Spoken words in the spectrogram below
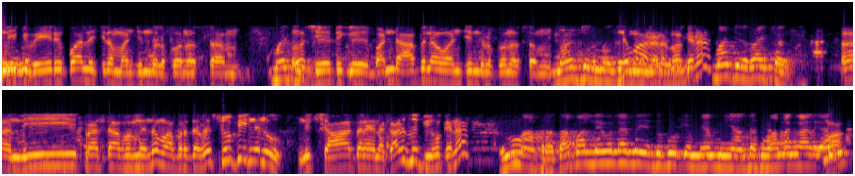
నీకు వెయ్యి రూపాయలు ఇచ్చిన మంచిందులు కొని వస్తాం. చేతికి బండి ఆపిన మంచిందులు కొని వస్తాం మాట్లాడదు, ఓకేనా? నీ ప్రతాపం మీద మా ప్రతాపం చూపి ఇంకా నువ్వు. నీకు శాతనైన కాదు చూపి ఓకేనా? మా ప్రతాపాలు లేవులేన్న ఎందుకు? మేము మీ అంతటి వాళ్ళం కాదు మా- కానీ.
